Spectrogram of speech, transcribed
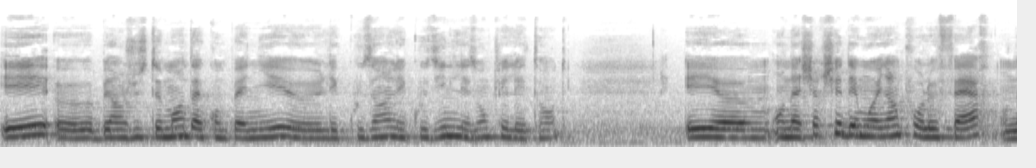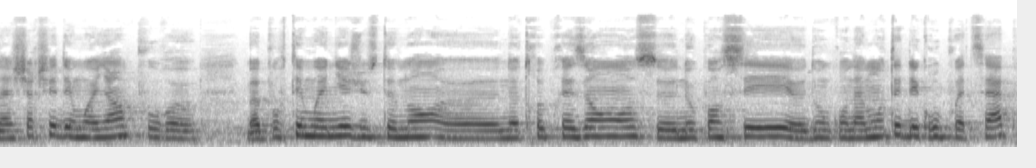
et euh, ben justement d'accompagner euh, les cousins, les cousines, les oncles et les tantes. Et euh, on a cherché des moyens pour le faire. On a cherché des moyens pour, bah, pour témoigner justement notre présence, nos pensées. Donc on a monté des groupes WhatsApp.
